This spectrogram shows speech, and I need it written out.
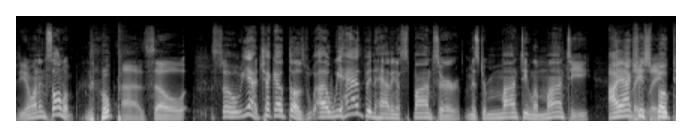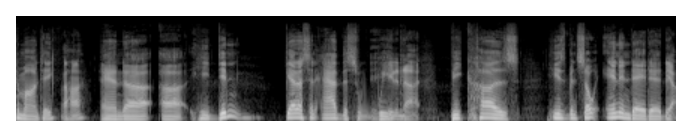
you don't want to insult them. Nope. Uh, so, so yeah, check out those. Uh, we have been having a sponsor, Mr. Monty Lamonti. I actually lately. spoke to Monty, Uh huh. and uh, uh, he didn't get us an ad this week He did not. because he's been so inundated Yeah.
